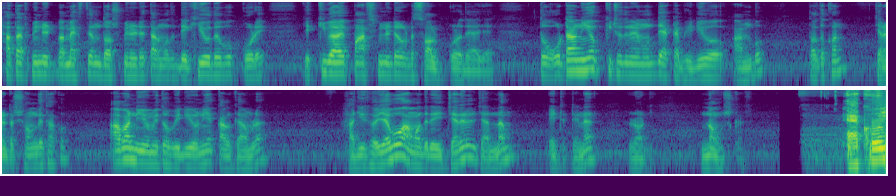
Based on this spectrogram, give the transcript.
সাত আট মিনিট বা ম্যাক্সিমাম দশ মিনিটে তার মধ্যে দেখিয়েও দেবো করে যে কীভাবে পাঁচ মিনিটে ওটা সলভ করে দেওয়া যায়। তো ওটা নিয়েও কিছুদিনের মধ্যে একটা ভিডিও আনব। ততক্ষণ চ্যানেলটার সঙ্গে থাকো। আবার নিয়মিত ভিডিও নিয়ে কালকে আমরা হাজির হয়ে যাব আমাদের এই চ্যানেল যার নাম এন্টারটেনার রনি নমস্কার। এখন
